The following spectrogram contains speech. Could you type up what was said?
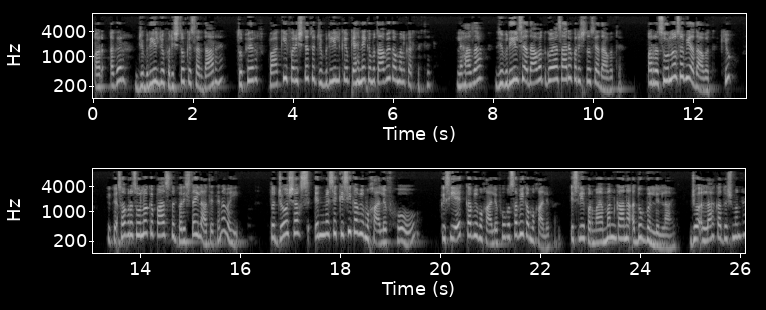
اور اگر جبریل جو فرشتوں کے سردار ہیں، تو پھر باقی فرشتے تو جبریل کے کہنے کے مطابق عمل کرتے تھے۔ لہذا جبریل سے عداوت گویا سارے فرشتوں سے عداوت ہے اور رسولوں سے بھی عداوت کیوں؟ کیونکہ سب رسولوں کے پاس تو فرشتہ ہی لاتے تھے نا وہی۔ تو جو شخص ان میں سے کسی کا بھی مخالف ہو، کسی ایک کا بھی مخالف ہو، وہ سبھی کا مخالف ہے۔ اس لیے فرمایا، من کانا ادب اللہ جو اللہ کا دشمن ہے،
